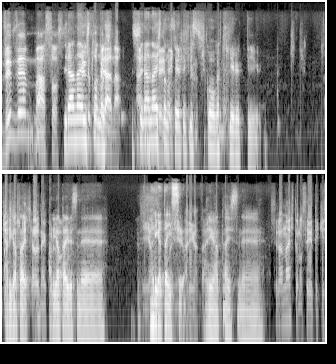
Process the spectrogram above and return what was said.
全然、まあそう知らない人の。知らない人の性的思考が聞けるっていう。ありがたいありがたいでですね。ありがたいっすよありがたあい。りがたいですね。知らない人の性的思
